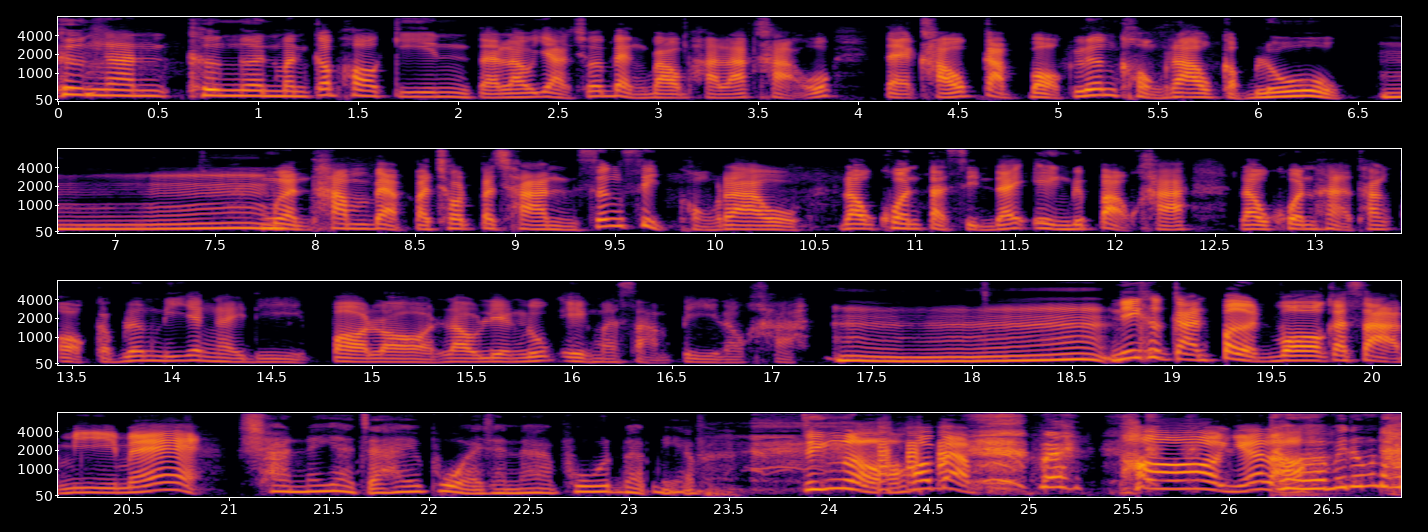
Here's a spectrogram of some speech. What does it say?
คืองานคือเงินมันก็พอกิน แต่เราอยากช่วยแบ่งเบาภาระเขา แต่เขากลับบอกเรื่องของเรากับลูกอืมเหมือนทำแบบประชดประชัน ซึ่งสิทธิ์ของเรา เราควรตัดสินได้เองหรือเปล่าคะ เราควรหาทางออกกับเรื่องนี้ยังไงดี ปอลอเราเลี้ยงลูกเองมาสามปีแล้วค่ะ อืม นี่คือการเปิดวอลกับสามีแม่ ฉันน่ะอยากจะให้ผัวฉันนะพูดแบบเนี้ยจริงเหรอเขาแบบไม่พออย่างเงี้ยเหรเธออไม่ต้องท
